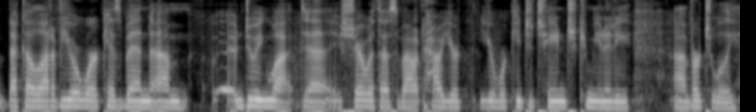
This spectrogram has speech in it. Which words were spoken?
Becca, a lot of your work has been um, doing what? Uh, share with us about how you're you're working to change community uh, virtually.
